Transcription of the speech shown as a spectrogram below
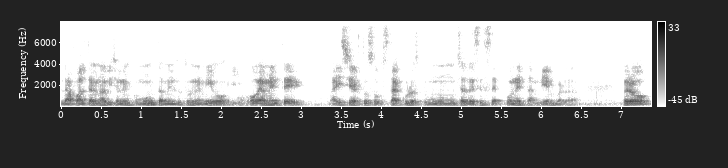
la falta de una visión en común también es otro enemigo y obviamente hay ciertos obstáculos que uno muchas veces se pone también, ¿verdad? Pero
